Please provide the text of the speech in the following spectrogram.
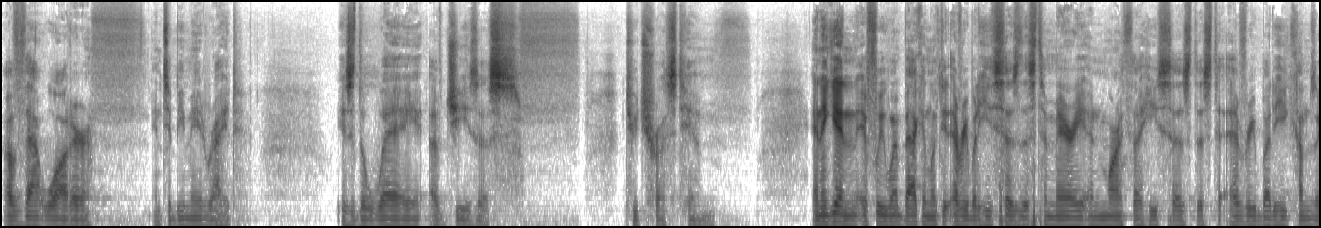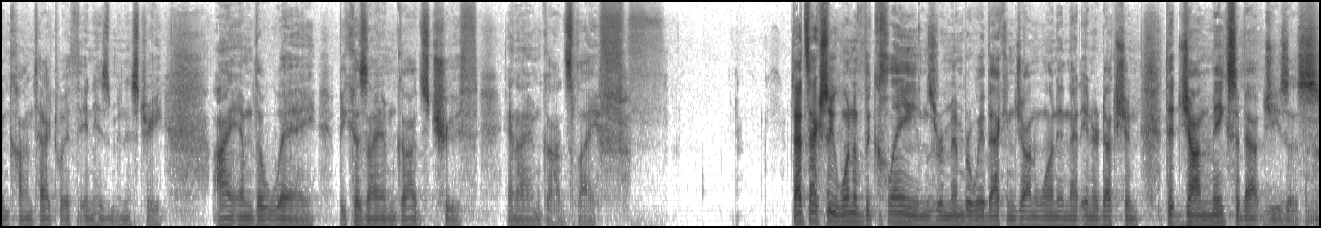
of that water and to be made right is the way of Jesus, to trust him. And again, if we went back and looked at everybody, he says this to Mary and Martha. He says this to everybody he comes in contact with in his ministry I am the way because I am God's truth and I am God's life. That's actually one of the claims, remember, way back in John 1 in that introduction, that John makes about Jesus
